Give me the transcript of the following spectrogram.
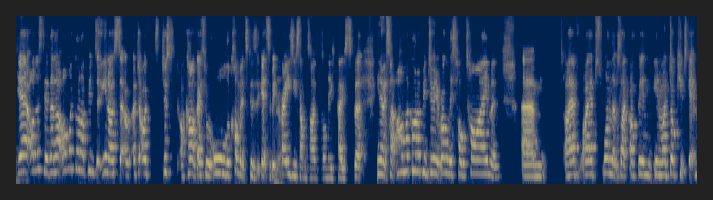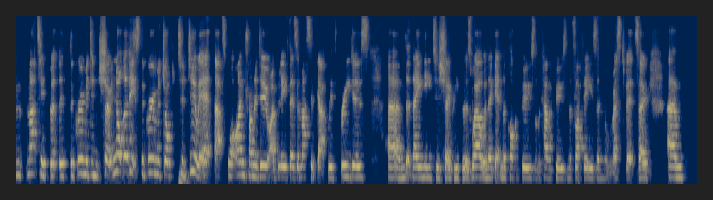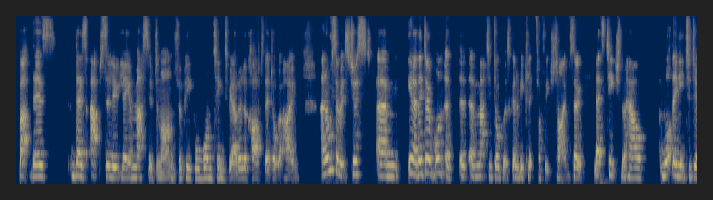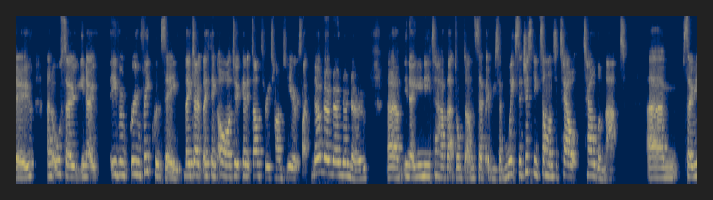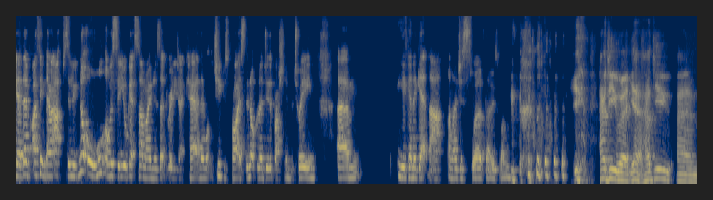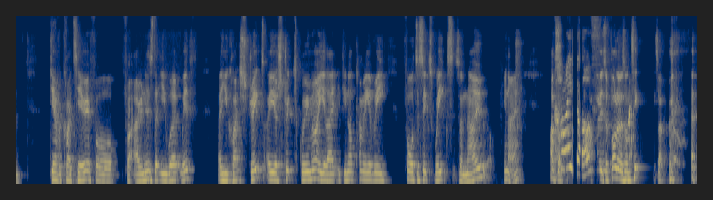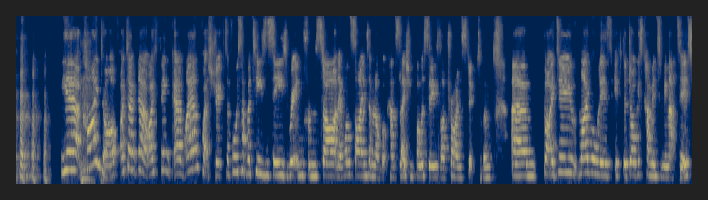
yeah, honestly, they're like, oh my god, I've been, do-, you know, so I, I, just I can't go through all the comments because it gets a bit yeah. crazy sometimes on these posts. But you know, it's like, oh my god, I've been doing it wrong this whole time, and um, I had I had one that was like I've been you know my dog keeps getting matted, but the, the groomer didn't show it. Not that it's the groomer job to do it. That's what I'm trying to do. I believe there's a massive gap with breeders um, that they need to show people as well when they're getting the cockapoos or the cavapoos and the fluffies and all the rest of it. So, um, but there's there's absolutely a massive demand for people wanting to be able to look after their dog at home. And also it's just um, you know they don't want a, a, a matted dog that's going to be clipped off each time. So let's teach them how what they need to do. And also you know even groom frequency they don't they think oh i'll do it get it done three times a year. It's like no no no no no. Um, you know you need to have that dog done seven, every seven weeks. They just need someone to tell tell them that um, so yeah, I think they're absolute. Not all, obviously, you'll get some owners that really don't care and they want the cheapest price. They're not going to do the brushing in between. Um, you're going to get that, and I just swerve those ones. how do you? Uh, yeah, how do you? Um, do you have a criteria for for owners that you work with? Are you quite strict? Are you a strict groomer? Are you like if you're not coming every four to six weeks, it's a no? You know, I've got kind of loads of followers on TikTok. Yeah, kind of. I don't know. I think um, I am quite strict. I've always had my T's and C's written from the start, and everyone signs them, and I've got cancellation policies. I try and stick to them. Um, but I do. My rule is if the dog is coming to me matted,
